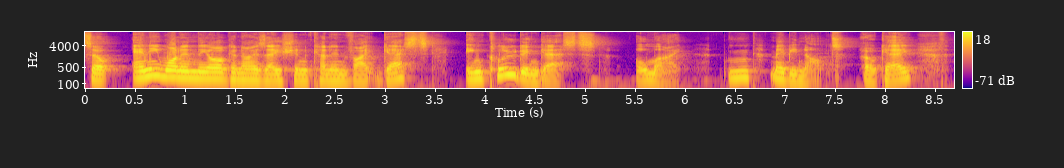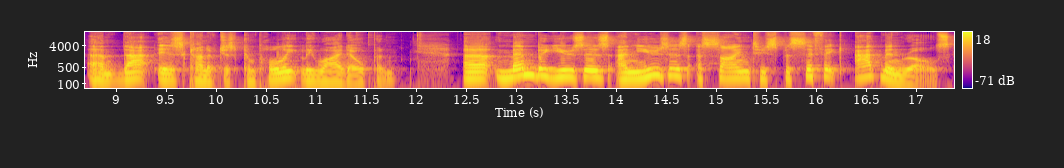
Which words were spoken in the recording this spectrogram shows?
So anyone in the organization can invite guests, including guests. Oh my, mm, maybe not. Okay, um, that is kind of just completely wide open. Uh, member users and users assigned to specific admin roles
